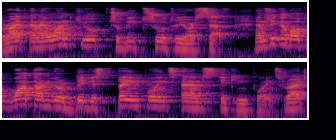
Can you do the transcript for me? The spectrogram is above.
all right? And I want you to be true to yourself and think about what are your biggest pain points and sticking points, right?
